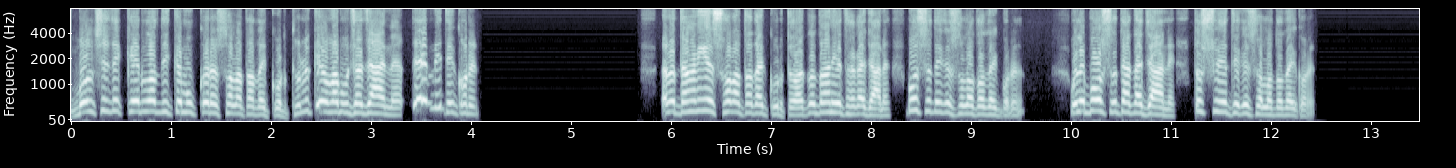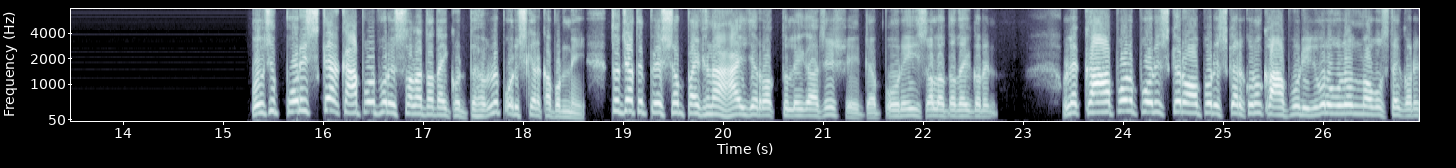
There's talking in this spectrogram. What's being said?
বলছে যে কেবলা দিকে মুখ করে সলাত আদায় করতে হলে কেবলা বোঝা যায় না এমনিতে করেন। এবার দাঁড়িয়ে সলাত আদায় করতে হয়, তো দাঁড়িয়ে থাকা জানে, বসে থেকে সলাত আদায় করেন। বলে বসে থাকা জানে, তো শুয়ে থেকে সলাত আদায় করেন। বলছে, পরিষ্কার কাপড় পরে সলাত আদায় করতে হবে পরিষ্কার কাপড় নেই। তো যাতে পেশব পায়খানা হাই যে রক্ত লেগে আছে, সেটা পরেই সলাত আদায় করেন। বলে, কাপড় পরিষ্কার, অপরিষ্কার, কোনো কাপড়ই বলে উলঙ্গ অবস্থায় করে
